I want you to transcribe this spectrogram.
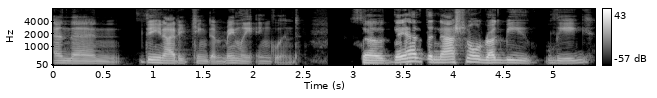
and then the United Kingdom, mainly England. So, they have the National Rugby League.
